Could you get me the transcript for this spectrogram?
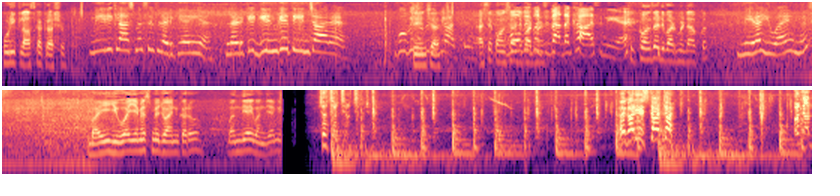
पूरी क्लास का क्रश हो? मेरी क्लास में सिर्फ़ लड़कियाँ ही है। लड़के गिन के तीन चार है। वो भी तीन चार। आते हैं। ऐसे कौन सा कुछ डिपार्टमेंट ज़्यादा खास नहीं है। कौन सा डिपार्टमेंट है आपका? मेरा यू आई एम एस भाई यू आई एम एस में ज्वाइन करो। बंदिया ही बंदिया चल चल चल चल चल। गाड़ी स्टार्ट कर। और चल,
